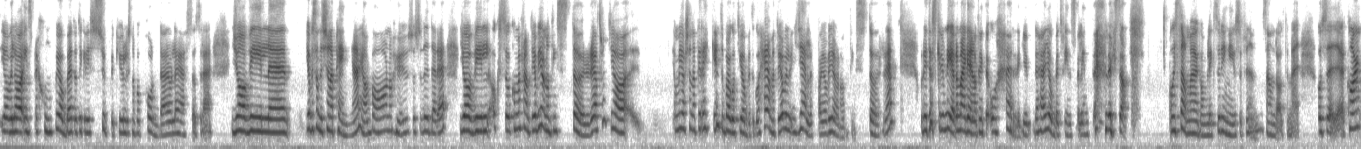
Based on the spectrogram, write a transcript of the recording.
Jag vill ha inspiration på jobbet. Jag tycker det är superkul att lyssna på poddar och läsa och sådär. Jag vill eh, jag vill samtidigt tjäna pengar, jag har barn och hus och så vidare. Jag vill också komma fram till, jag vill göra någonting större. Jag tror inte jag ja, men jag känner att det räcker inte bara att gå till jobbet och gå hem, utan jag vill hjälpa, jag vill göra någonting större. Och det jag skrev ner de här grejerna och tänkte, åh herregud, det här jobbet finns väl inte. liksom. Och i samma ögonblick så ringer Josefin Sandahl till mig och säger, Karin,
